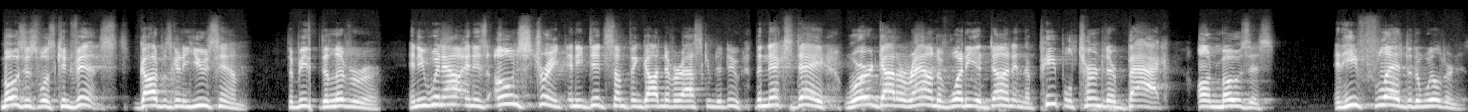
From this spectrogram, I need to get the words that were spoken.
Moses was convinced God was going to use him to be the deliverer. And he went out in his own strength and he did something God never asked him to do. The next day, word got around of what he had done, and the people turned their back on Moses and he fled to the wilderness.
